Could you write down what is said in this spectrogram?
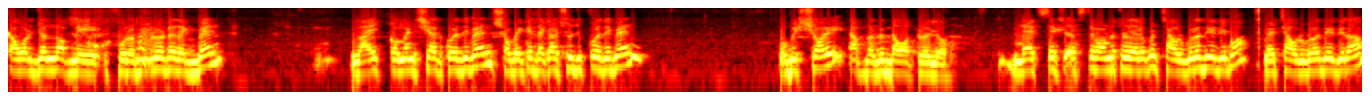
খাওয়ার জন্য আপনি পুরো ভিডিওটা দেখবেন। লাইক কমেন্ট শেয়ার করে দিবেন। সবাইকে দেখার সুযোগ করে দিবেন। অবশ্যই আপনাদের দাওয়াত রইল। নেক্সট স্টেপ আমরা চলে যাব, চাউলগুলো দিয়ে দিব। চাউলগুলো দিয়ে দিলাম।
